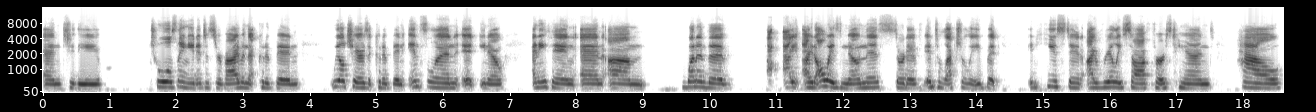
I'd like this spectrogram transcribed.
and to the tools they needed to survive. And that could have been wheelchairs, it could have been insulin, it, you know, anything. And um, one of the, I, I'd always known this sort of intellectually, but in Houston, I really saw firsthand how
